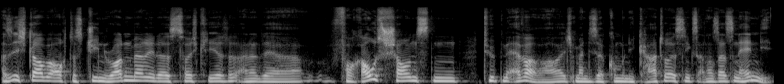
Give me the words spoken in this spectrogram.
Also ich glaube auch, dass Gene Roddenberry, der das Zeug kreiert hat, einer der vorausschauendsten Typen ever war. Weil ich meine, dieser Kommunikator ist nichts anderes als ein Handy.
